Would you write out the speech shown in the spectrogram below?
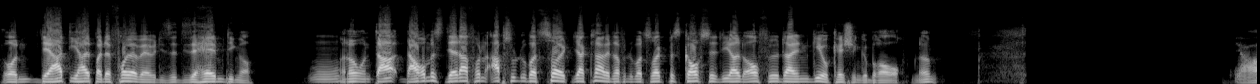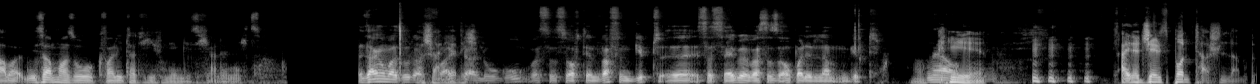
Und der hat die halt bei der Feuerwehr, diese, diese Helmdinger. Mhm. Und da, darum ist der davon absolut überzeugt. Ja klar, wenn du davon überzeugt bist, kaufst du die halt auch für deinen Geocaching-Gebrauch. Ne? Ja, aber ich sag mal so, qualitativ nehmen die sich alle nichts. Sagen wir mal so, das Schweiter-Logo, was es auf den Waffen gibt, äh, ist dasselbe, was es auch bei den Lampen gibt. Okay. Eine James Bond Taschenlampe.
